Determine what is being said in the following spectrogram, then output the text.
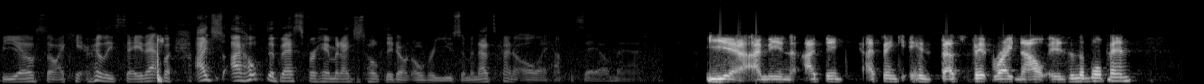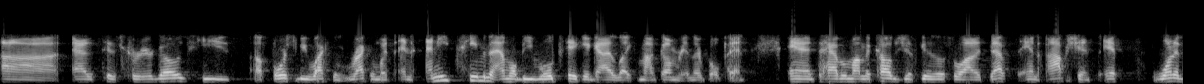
Theo. So I can't really say that, but I just I hope the best for him and I just hope they don't overuse him. And that's kind of all I have to say on that. Yeah, I mean, I think I think his best fit right now is in the bullpen. Uh, as his career goes, he's a force to be reckoned with. And any team in the MLB will take a guy like Montgomery in their bullpen. And to have him on the Cubs just gives us a lot of depth and options. If one of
